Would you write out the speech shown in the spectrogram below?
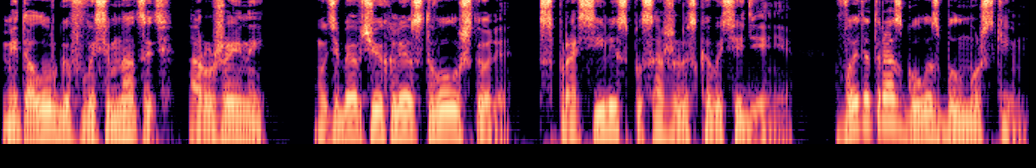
«Металлургов 18, оружейный. У тебя в чехле ствол, что ли?» — спросили с пассажирского сиденья. В этот раз голос был мужским.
